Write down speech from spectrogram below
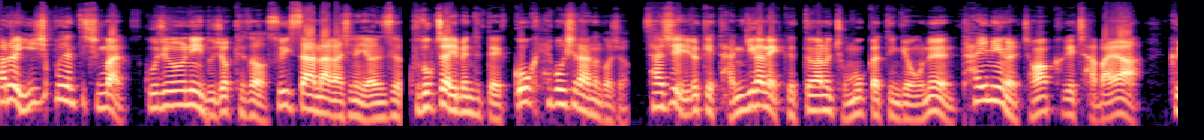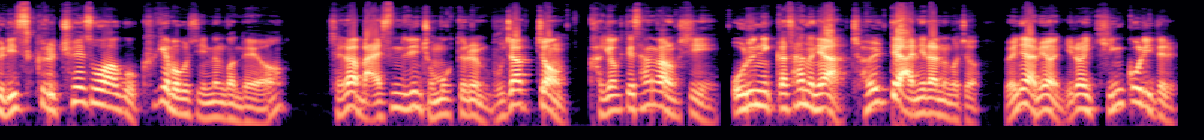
하루에 20%씩만 꾸준히 누적해서 수익 쌓아 나가시는 연습 구독자 이벤트 때 꼭 해보시라는 거죠. 사실 이렇게 단기간에 급등하는 종목 같은 경우는 타이밍을 정확하게 잡아야 그 리스크를 최소화하고 크게 먹을 수 있는 건데요. 제가 말씀드린 종목들을 무작정 가격대 상관없이 오르니까 사느냐 절대 아니라는 거죠. 왜냐하면 이런 긴 꼬리들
